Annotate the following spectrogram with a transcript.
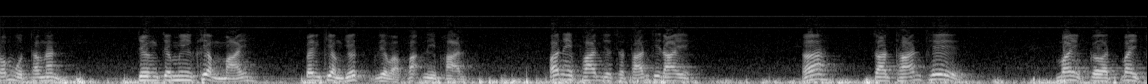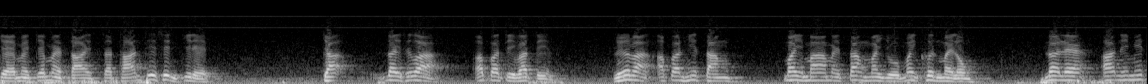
สมมุติทางนั้น จึงจะมีเครื่องหมาย เป็นเครื่องยึดเรียกว่าพระนิพพาน พระนิพพานอยู่สถานที่ใดฮะสถานที่ไม่เกิดไม่แก่ไม่เจ็บไม่ตาย สถานที่สิ้นกิเลสจะได้ถือว่าอปฏิวัติหรือว่าอัปปณิหิตังไม่มาไม่ตั้งไม่อยู่ไม่ขึ้นไม่ลงนั่นแหละอนิมิต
